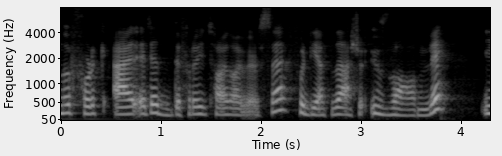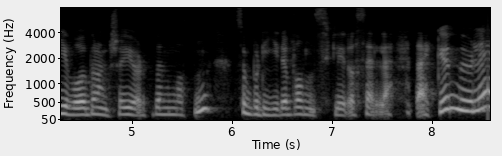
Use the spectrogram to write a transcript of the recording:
når folk er redde for å ta en avgjørelse fordi at det er så uvanlig i vår bransje å gjøre det på denne måten, så blir det vanskeligere å selge. Det er ikke umulig,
